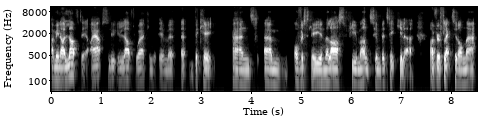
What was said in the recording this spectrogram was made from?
I mean, I loved it. I absolutely loved working with him at, at the Quay. And um, obviously, in the last few months in particular, I've reflected on that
